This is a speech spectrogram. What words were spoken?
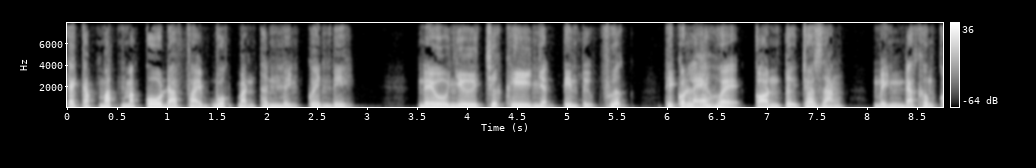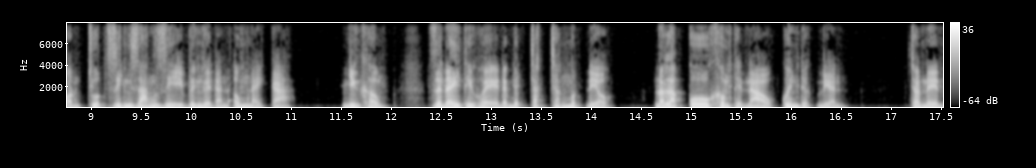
cái cặp mắt mà cô đã phải buộc bản thân mình quên đi. Nếu như trước khi nhận tin từ Phước, thì có lẽ Huệ còn tự cho rằng mình đã không còn chút dính dáng gì với người đàn ông này cả. Nhưng không, giờ đây thì Huệ đã biết chắc chắn một điều, đó là cô không thể nào quên được Điền. Cho nên,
